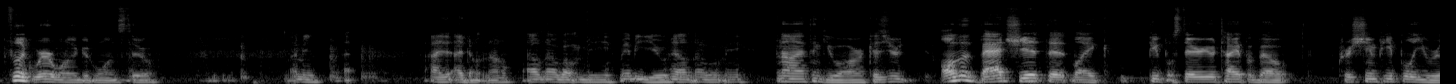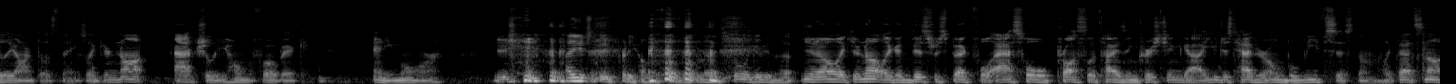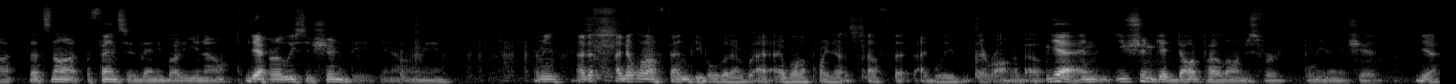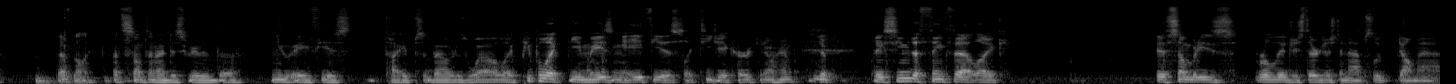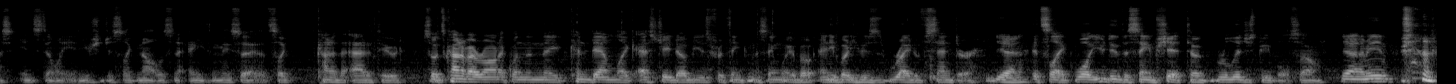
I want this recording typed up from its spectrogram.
feel like we're one of the good ones too. I mean, I, I don't know. I don't know about me. Maybe you. I don't know about me. No, I think you are because you're all the bad shit that like people stereotype about Christian people. You really aren't those things. Like you're not actually homophobic anymore. I used to be pretty homophobic in middle school. I'll give you that. you know, like you're not like a disrespectful asshole proselytizing Christian guy. You just have your own belief system. Like that's not that's not offensive to anybody. You know, Yeah. or at least it shouldn't be. You know what I mean? I mean, I don't, I don't want to offend people, but I, I, I want to point out stuff that I believe that they're wrong about. Yeah, and you shouldn't get dogpiled on just for believing in shit. Yeah. Definitely. That's something I disagree with the new atheist types about as well. Like people like the amazing atheists, like T.J. Kirk, you know him. Yep. They seem to think that like if somebody's religious, they're just an absolute dumbass instantly, and you should just like not listen to anything they say. That's like kind of the attitude. So it's kind of ironic when then they condemn like SJWs for thinking the same way about anybody who's right of center. Yeah. It's like, well, you do the same shit to religious people, so. Yeah, I mean,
